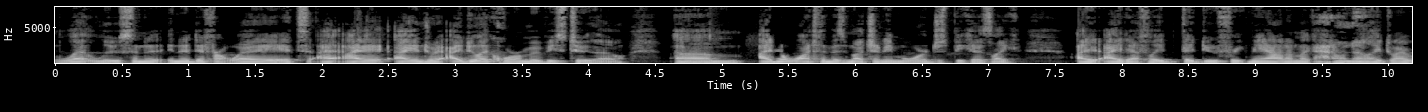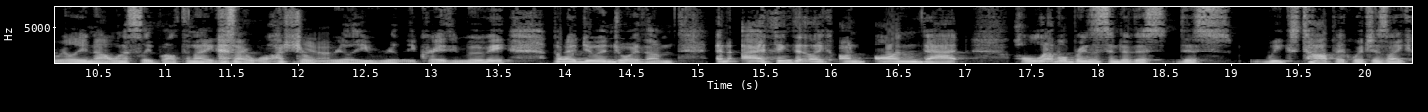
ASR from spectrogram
let loose in a, in a different way. It's I, I, I enjoy. I do like horror movies too, though. Um, I don't watch them as much anymore, just because like I, I definitely they do freak me out. I'm like I don't know, like do I really not want to sleep well tonight because I watched a yeah. really really crazy movie? But I do enjoy them, and I think that like on on that whole level brings us into this this week's topic, which is like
